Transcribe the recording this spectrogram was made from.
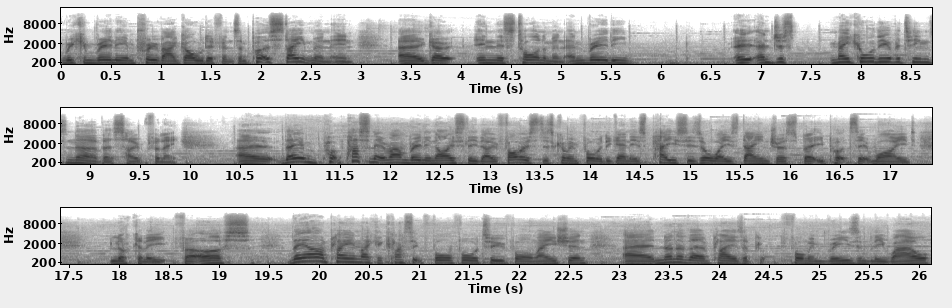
we can really improve our goal difference and put a statement in uh, go in this tournament and really uh, and just make all the other teams nervous, hopefully. Uh, they're passing it around really nicely, though. Forrest is coming forward again. His pace is always dangerous, but he puts it wide, luckily for us. They are playing like a classic 4-4-2 formation. Uh, none of their players are performing reasonably well.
